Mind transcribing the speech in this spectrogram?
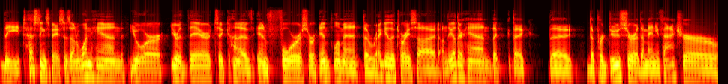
the testing space is on one hand, you're you're there to kind of enforce or implement the regulatory side. On the other hand, the the the the producer, the manufacturer,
